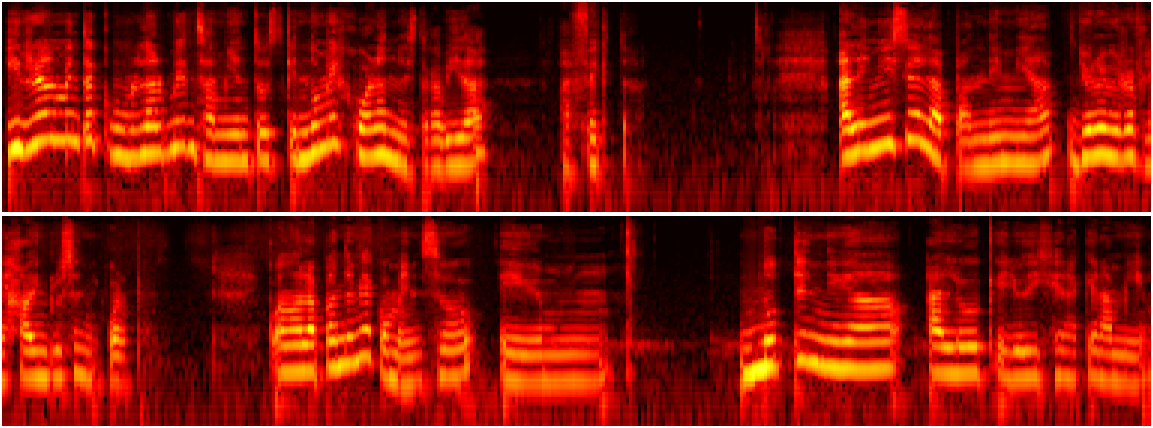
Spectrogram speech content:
y realmente acumular pensamientos que no mejoran nuestra vida afecta. Al inicio de la pandemia yo lo vi reflejado incluso en mi cuerpo. Cuando la pandemia comenzó em, no tenía algo que yo dijera que era mío.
